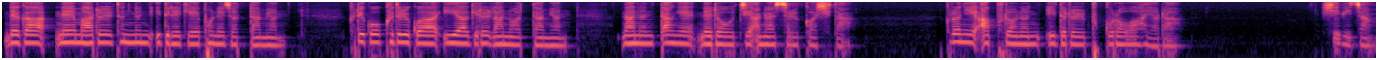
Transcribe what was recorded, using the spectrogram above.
내가 내 말을 듣는 이들에게 보내졌다면, 그리고 그들과 이야기를 나누었다면, 나는 땅에 내려오지 않았을 것이다. 그러니 앞으로는 이들을 부끄러워하여라. 12장.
